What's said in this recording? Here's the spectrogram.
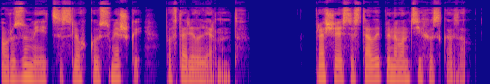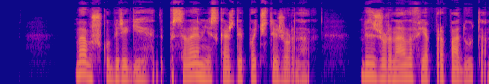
«О, разумеется», — с легкой усмешкой повторил Лермонтов. Прощаясь со Столыпиным, он тихо сказал. «Бабушку береги, да посылай мне с каждой почтой журналы. Без журналов я пропаду там».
